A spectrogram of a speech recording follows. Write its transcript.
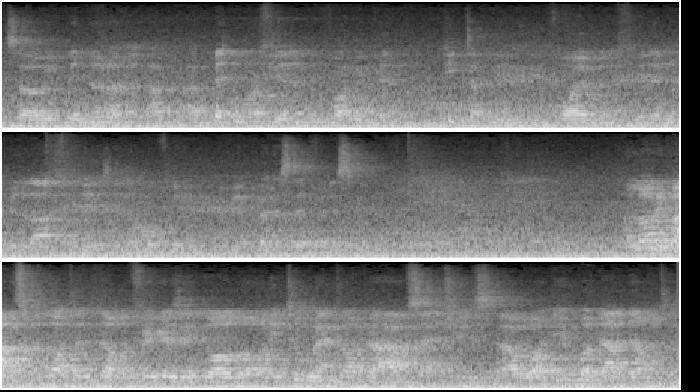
So we've been doing a, a, a bit more fielding than what we've been picked up the volume in the fielding over the last few days. You know, hopefully it'll be a better step for this game. A lot of batsmen got to double figures in Galle, half centuries. Uh, what do you put that down to?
